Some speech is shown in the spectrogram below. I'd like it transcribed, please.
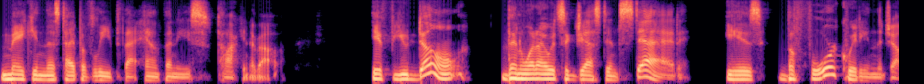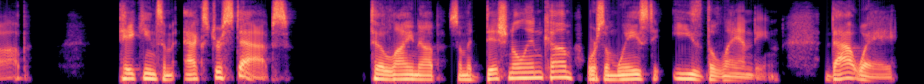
making this type of leap that Anthony's talking about. If you don't, then what I would suggest instead is before quitting the job, taking some extra steps to line up some additional income or some ways to ease the landing. That way,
